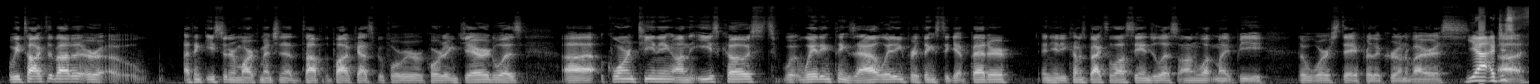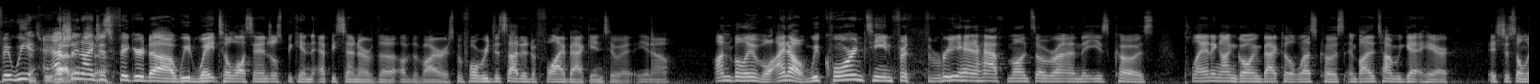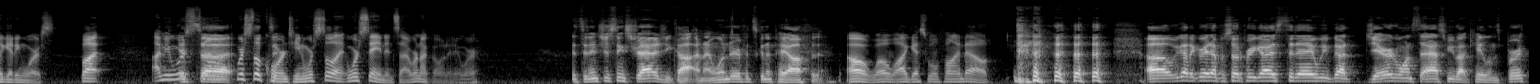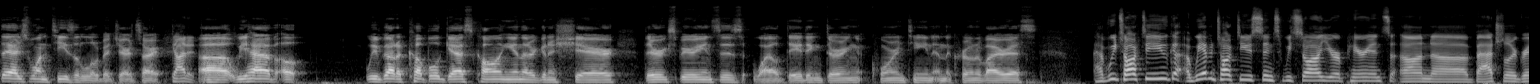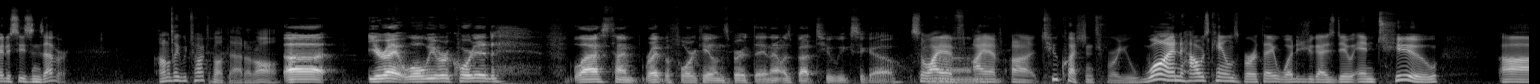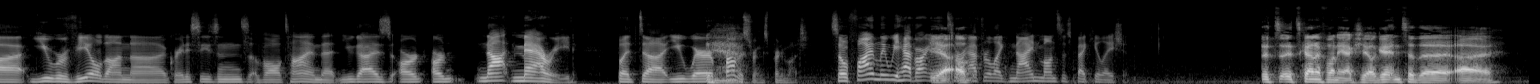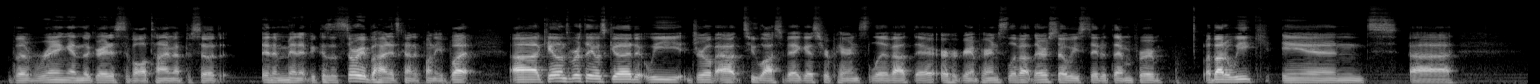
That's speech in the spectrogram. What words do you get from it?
we talked about it, or uh, I think Easton or Mark mentioned it at the top of the podcast before we were recording. Jared was uh, quarantining on the East Coast, w- waiting things out, waiting for things to get better, and yet he comes back to Los Angeles on what might be the worst day for the coronavirus. Yeah, I just uh, fi- we Ashley and it, I so. just figured uh, we'd wait till Los Angeles became the epicenter of the of the virus before we decided to fly back into it. You know, unbelievable. I know we quarantined for three and a half months over on the East Coast, planning on going back to the West Coast, and by the time we get here, it's just only getting worse. But I mean, we're It's, still uh, we're still quarantined. We're still we're staying inside. We're not going anywhere. It's an interesting strategy, Cotton. I wonder if it's going to pay off for them. Oh well, I guess we'll find out. uh, we got a great episode for you guys today. We've got Jared wants to ask me about Caelynn's birthday. I just want to tease it a little bit, Jared. Sorry. Got it. Uh, we have a we've got a couple guests calling in that are going to share their experiences while dating during quarantine and the coronavirus. Have we talked to you? We haven't talked to you since we saw your appearance on uh, Bachelor Greatest Seasons Ever. I don't think we talked about that at all. Uh, you're right. Well, we recorded last time right before Caelynn's birthday, and that was about two weeks ago. So I have Um, I have uh, two questions for you. One, how was Caelynn's birthday? What did you guys do? And two, uh, you revealed on uh, Greatest Seasons of All Time that you guys are are not married, but uh, you wear promise rings pretty much. So finally, we have our answer Yeah, after like nine months of speculation. It's it's kind of funny actually. I'll get into the uh, the ring and the greatest of all time episode in a minute because the story behind it's kind of funny. But uh, Caelynn's birthday was good. We drove out to Las Vegas. Her parents live out there, or her grandparents live out there, so we stayed with them for about a week, and uh,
